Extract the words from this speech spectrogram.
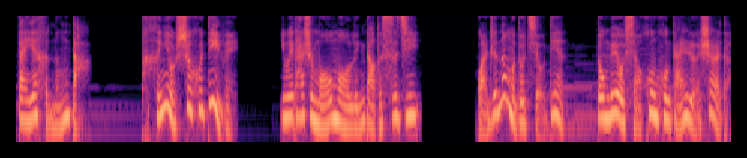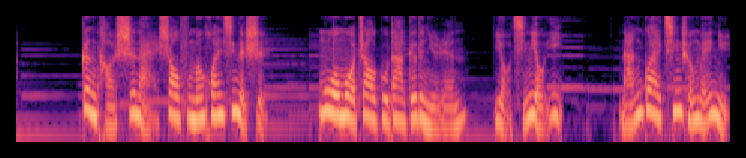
但也很能打。他很有社会地位，因为他是某某领导的司机，管着那么多酒店，都没有小混混敢惹事儿的。更讨师奶少妇们欢心的是，默默照顾大哥的女人有情有义，难怪倾城美女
